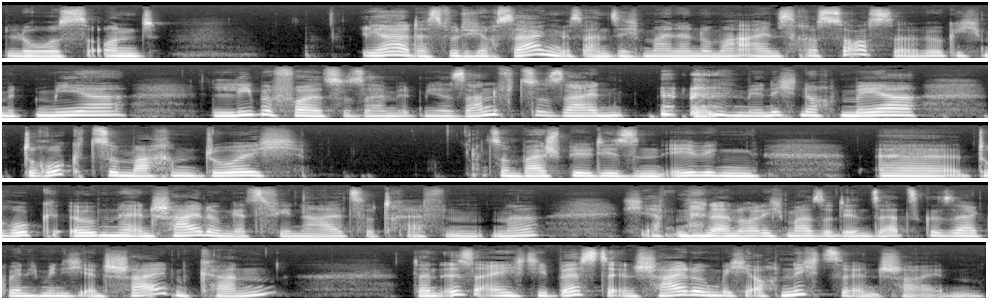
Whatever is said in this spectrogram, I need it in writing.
los. Und ja, das würde ich auch sagen, ist an sich meine Nummer eins Ressource. Wirklich mit mir liebevoll zu sein, mit mir sanft zu sein, mir nicht noch mehr Druck zu machen durch zum Beispiel diesen ewigen äh, Druck, irgendeine Entscheidung jetzt final zu treffen. Ne? Ich habe mir da neulich mal so den Satz gesagt, wenn ich mich nicht entscheiden kann, dann ist eigentlich die beste Entscheidung, mich auch nicht zu entscheiden.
